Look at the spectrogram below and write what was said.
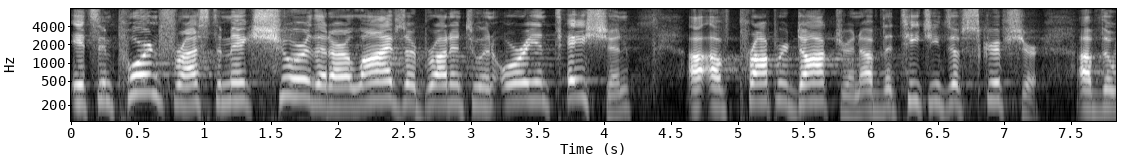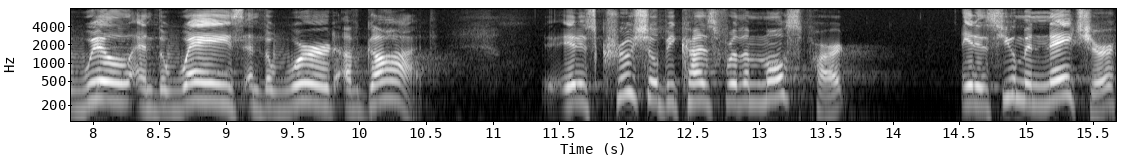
It's important for us to make sure that our lives are brought into an orientation uh, of proper doctrine, of the teachings of Scripture, of the will and the ways and the Word of God. It is crucial because, for the most part, it is human nature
